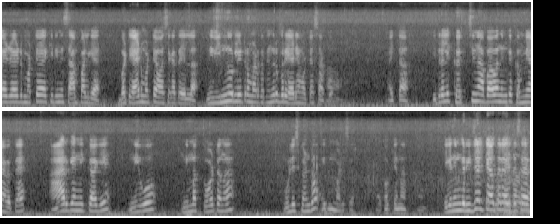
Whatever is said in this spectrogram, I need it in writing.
ಎರಡು ಎರಡು ಮೊಟ್ಟೆ ಹಾಕಿದ್ದೀನಿ ಸ್ಯಾಂಪಲ್ಗೆ. ಬಟ್ ಎರಡು ಮೊಟ್ಟೆ ಅವಶ್ಯಕತೆ ಇಲ್ಲ. ನೀವು ಇನ್ನೂರು ಲೀಟ್ರ್ ಮಾಡ್ಕೊತಿಂದ್ರೆ ಬರೀ ಎರಡೇ ಮೊಟ್ಟೆ ಸಾಕು. ಆಯಿತಾ? ಇದರಲ್ಲಿ ಖರ್ಚಿನ ಅಭಾವ ನಿಮಗೆ ಕಮ್ಮಿ ಆಗುತ್ತೆ. ಆರ್ಗ್ಯಾನಿಕ್ಕಾಗಿ ನೀವು ನಿಮ್ಮ ತೋಟನ ಉಳಿಸ್ಕೊಂಡು ಇದನ್ನ ಮಾಡಿ ಸರ್. ಓಕೆನಾ? ಈಗ ನಿಮ್ಗೆ ರಿಸಲ್ಟ್ ಯಾವ ಥರ ಐತೆ ಸರ್?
